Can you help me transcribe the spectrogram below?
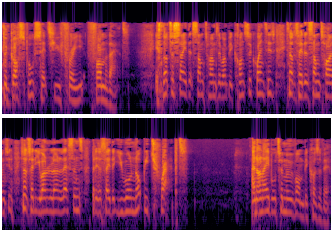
The gospel sets you free from that. It's not to say that sometimes there won't be consequences. It's not to say that sometimes, you know, it's not to say that you won't learn lessons, but it's to say that you will not be trapped and unable to move on because of it.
